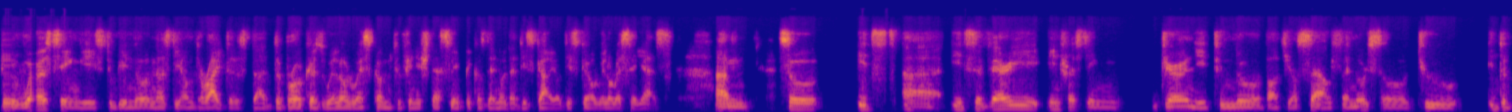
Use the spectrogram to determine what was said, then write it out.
the worst thing is to be known as the underwriters that the brokers will always come to finish their slip because they know that this guy or this girl will always say yes. Um, so it's uh, it's a very interesting journey to know about yourself and also to the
